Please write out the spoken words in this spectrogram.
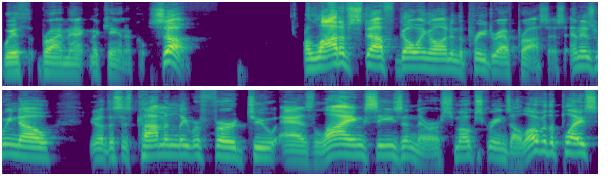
with Brymak Mechanical. So, a lot of stuff going on in the pre draft process. And as we know, you know, this is commonly referred to as lying season. There are smoke screens all over the place.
